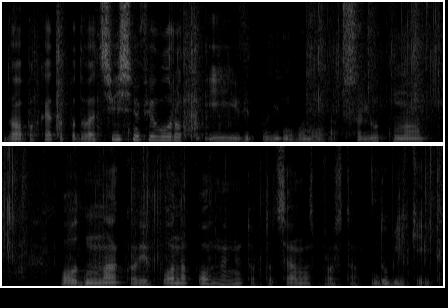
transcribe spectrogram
два пакети по 28 фігурок, і, відповідно, вони абсолютно однакові по наповненню. Тобто, це у нас просто дублікейт.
